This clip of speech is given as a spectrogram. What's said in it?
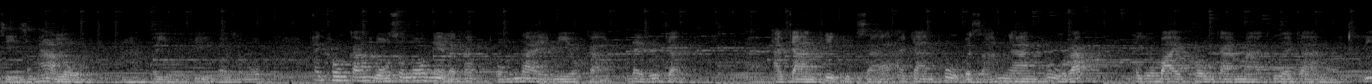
14-15 โลนะไปอยู่ที่ดอยสงบไอโครงการหลวงสงบนี่แหละครับ ผมได้มีโอกาสได้รู้จักอาจารย์ที่ปรึกษาอาจารย์ผู้ประสานงานผู้รับ นโยบายโครงการมาคืออาจารย์วิ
